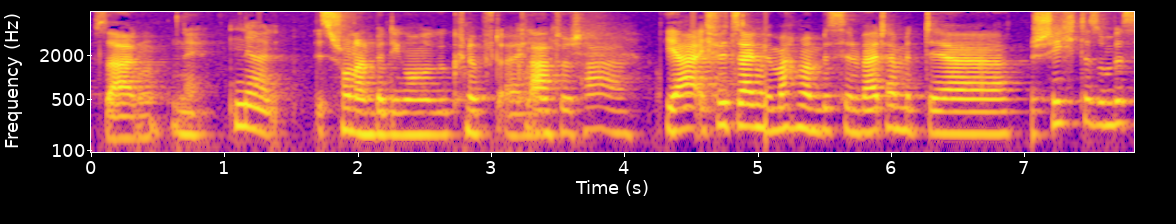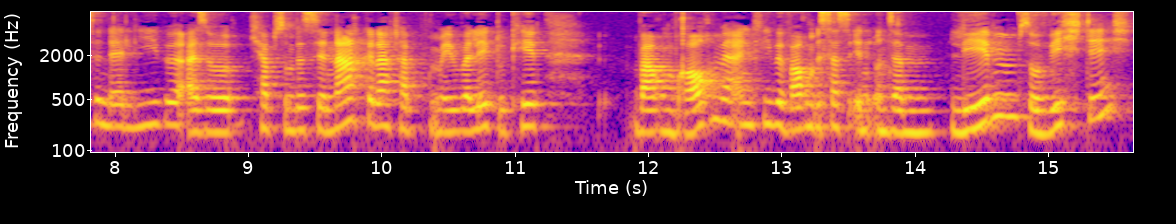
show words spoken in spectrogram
sagen. Nee. Nein. Ist schon an Bedingungen geknüpft eigentlich. Klar, total. Ja, ich würde sagen, wir machen mal ein bisschen weiter mit der Geschichte so ein bisschen der Liebe. Also ich habe so ein bisschen nachgedacht, habe mir überlegt, okay, warum brauchen wir eigentlich Liebe? Warum ist das in unserem Leben so wichtig?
